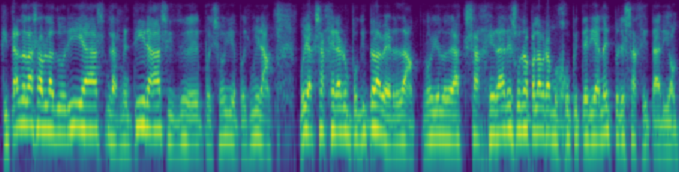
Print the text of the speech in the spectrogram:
quitando las habladurías, las mentiras y pues oye, pues mira, voy a exagerar un poquito la verdad. Oye, lo de exagerar es una palabra muy jupiteriana y tú eres Sagitario.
